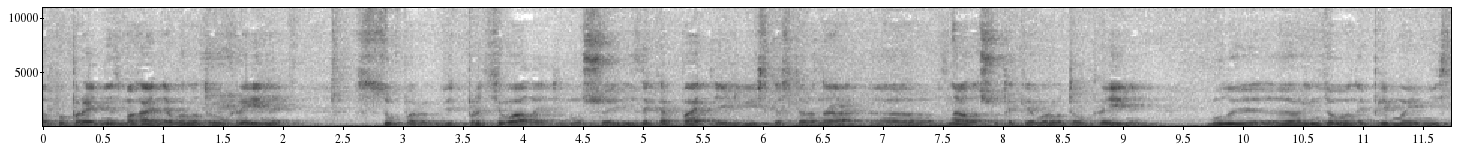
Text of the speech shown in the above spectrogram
е, попередні змагання ворота України супер відпрацювали, тому що і Закарпаття, і львівська сторона е, знала, що таке ворота України. Були е, організовані прямий міст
